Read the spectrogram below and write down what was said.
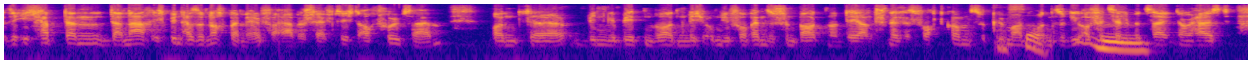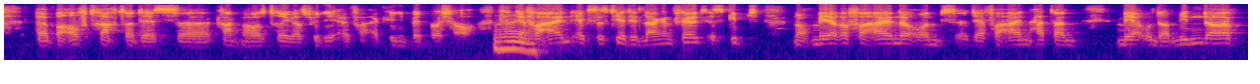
also ich habe dann danach, ich bin also noch beim LVR beschäftigt, auch Fulltime und äh, bin gebeten worden, mich um die forensischen Bauten und deren schnelles Fortkommen zu kümmern. So. Und so die offizielle hm. Bezeichnung heißt äh, Beauftragter des äh, Krankenhausträgers für die LVR-Klinik Bettborchau. Ah, der ja. Verein existiert in Langenfeld. Es gibt noch mehrere Vereine und äh, der Verein hat dann mehr oder minder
